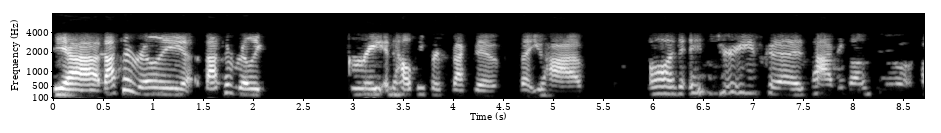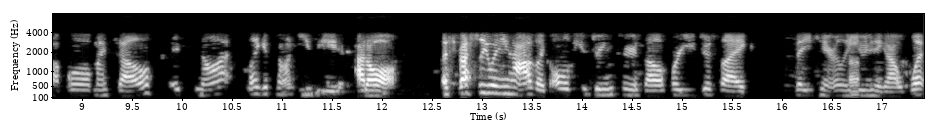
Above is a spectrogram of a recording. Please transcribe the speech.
Yeah, that's a really that's a really great and healthy perspective that you have on injuries because having gone through a couple myself, it's not like it's not easy at all. Especially when you have like all these dreams for yourself where you just like that you can't really uh. do anything about. What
